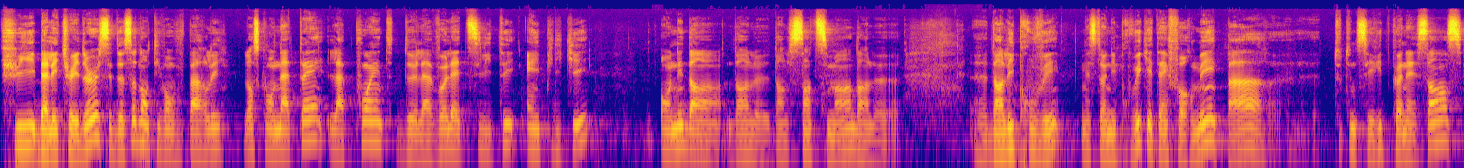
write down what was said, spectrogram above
puis ben, les traders, c'est de ça dont ils vont vous parler. Lorsqu'on atteint la pointe de la volatilité impliquée, on est dans, le, sentiment, dans le, dans l'éprouvé, mais c'est un éprouvé qui est informé par euh, toute une série de connaissances,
